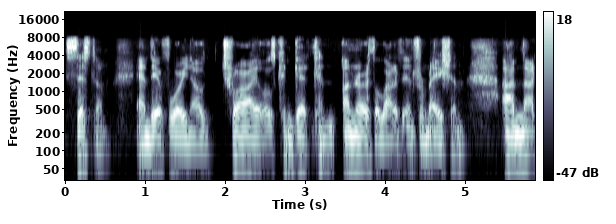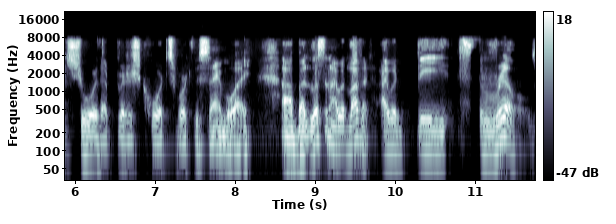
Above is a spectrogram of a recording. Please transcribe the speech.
system, and therefore, you know, trials can get can unearth a lot of information. I'm not sure that British courts work the same way. Uh, but listen, I would love it. I would be thrilled,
